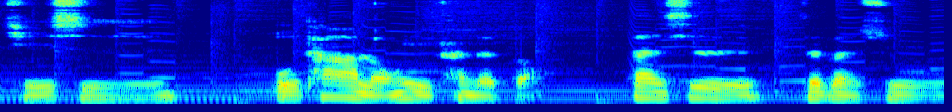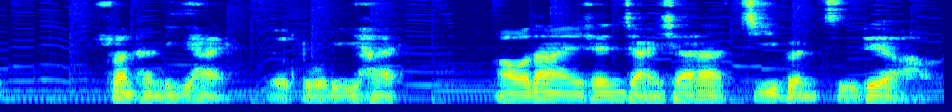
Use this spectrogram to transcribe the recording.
其实不太容易看得懂。但是这本书算很厉害，有多厉害？啊，我当然先讲一下它的基本资料好了。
